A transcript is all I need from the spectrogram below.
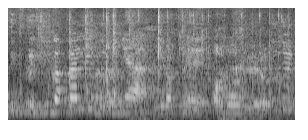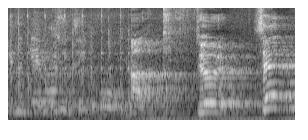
이렇게 누가 빨리 누르냐 이렇게 두들기는 게임 할 수도 있고 하나, 둘, 셋.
